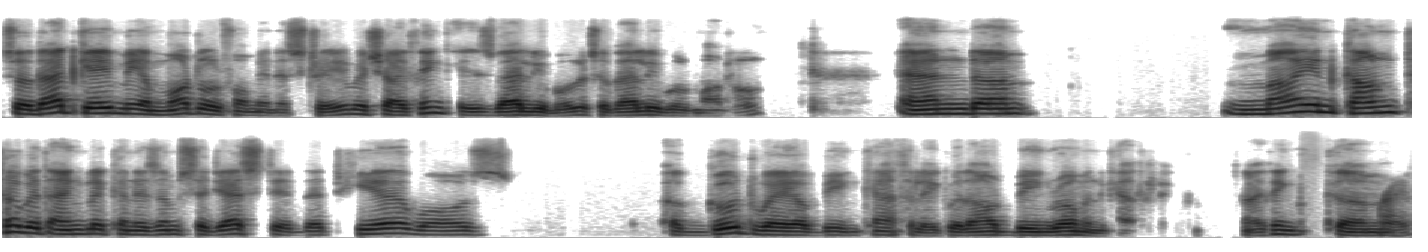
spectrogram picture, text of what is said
So that gave me a model for ministry, which I think is valuable. It's a valuable model. And um, my encounter with Anglicanism suggested that here was a good way of being Catholic without being Roman Catholic. I think um, right.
